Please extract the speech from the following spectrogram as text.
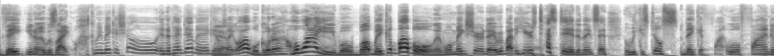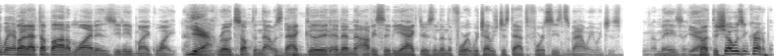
they, you know, it was like, how can we make a show in a pandemic? And it was like, oh, we'll go to Hawaii. We'll, we'll make a bubble, and we'll make sure that everybody here is tested. And they said, and we can still, they can find, we'll find a way. I But mean, at the bottom line is you need Mike White. Yeah. wrote something that was that good, and then the, obviously the actors, and then the four, which I was just at the Four Seasons of Maui, which is amazing. Yeah. But the show was incredible,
